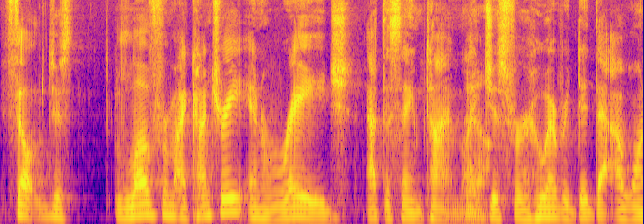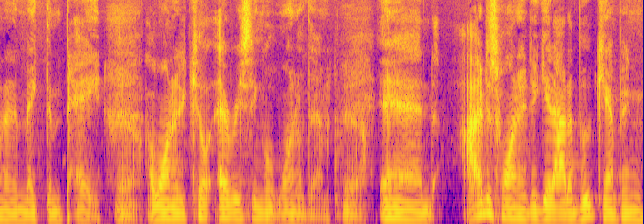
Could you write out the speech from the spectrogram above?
felt just love for my country and rage at the same time. Like Yeah. just for whoever did that, I wanted to make them pay. Yeah. I wanted to kill every single one of them. Yeah. And I just wanted to get out of boot camp and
